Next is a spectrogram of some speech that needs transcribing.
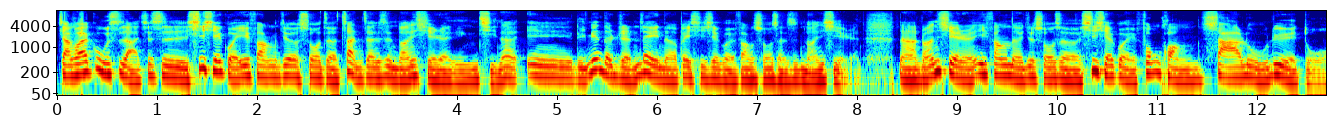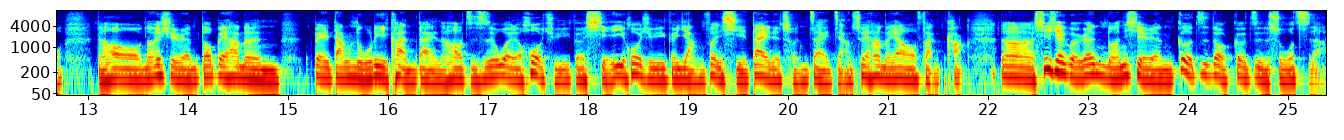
讲回来故事啊，就是吸血鬼一方就说着战争是暖血人引起，那呃里面的人类呢被吸血鬼方说成是暖血人，那暖血人一方呢就说着吸血鬼疯狂杀戮掠夺，然后暖血人都被他们。被当奴隶看待，然后只是为了获取一个血液、获取一个养分、血袋的存在，这样，所以他们要反抗。那吸血鬼跟暖血人各自都有各自的说辞啊。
